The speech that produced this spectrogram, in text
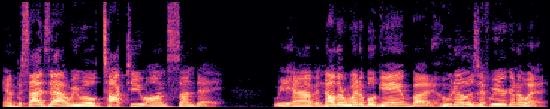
and besides that, we will talk to you on Sunday. We have another winnable game, but who knows if we are going to win it.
